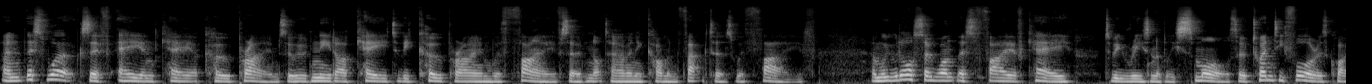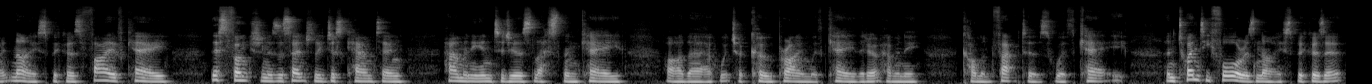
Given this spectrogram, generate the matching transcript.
And this works if a and k are co-prime, so we would need our k to be co-prime with 5, so not to have any common factors with 5. And we would also want this phi k to be reasonably small, so 24 is quite nice because phi k, this function is essentially just counting how many integers less than k are there which are co-prime with k. They don't have any common factors with k. And 24 is nice because it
